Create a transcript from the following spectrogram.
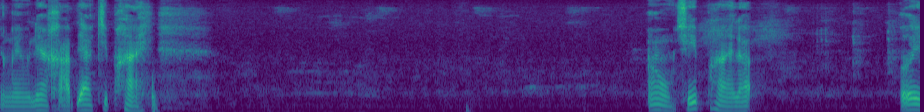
ยังไงวะเนี่ยครับ ยากชิบหาย เอ้าชิปหายละเอ้ย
